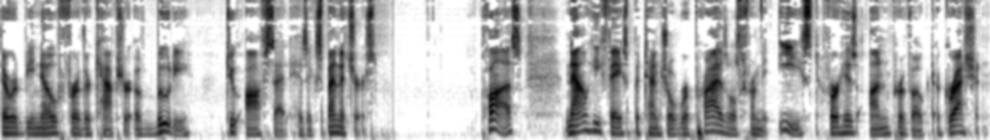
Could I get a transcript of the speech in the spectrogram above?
there would be no further capture of booty to offset his expenditures. Plus, now he faced potential reprisals from the east for his unprovoked aggression.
